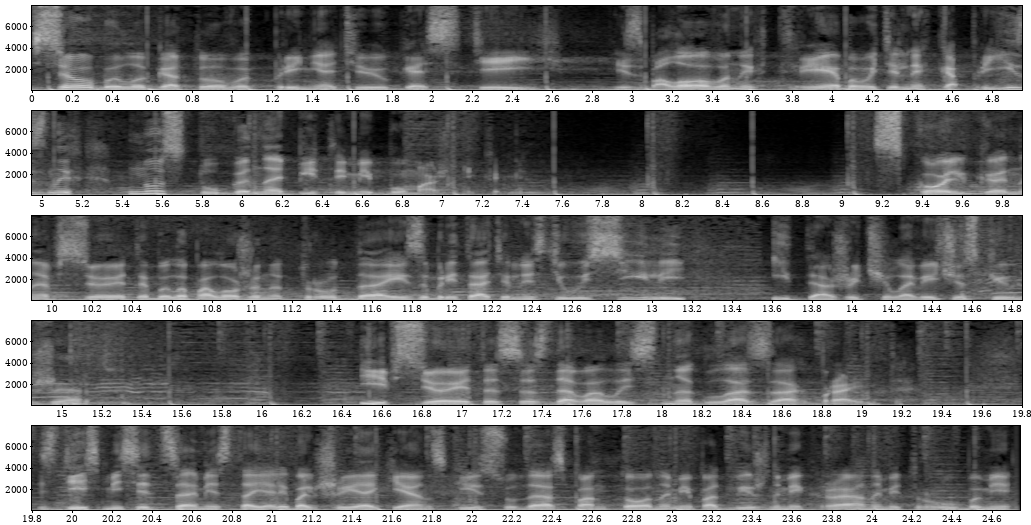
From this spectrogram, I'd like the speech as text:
Все было готово к принятию гостей, избалованных, требовательных, капризных, но с набитыми бумажниками. Сколько на все это было положено труда, изобретательности, усилий и даже человеческих жертв. И все это создавалось на глазах Брайанта. Здесь месяцами стояли большие океанские суда с понтонами, подвижными кранами, трубами.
